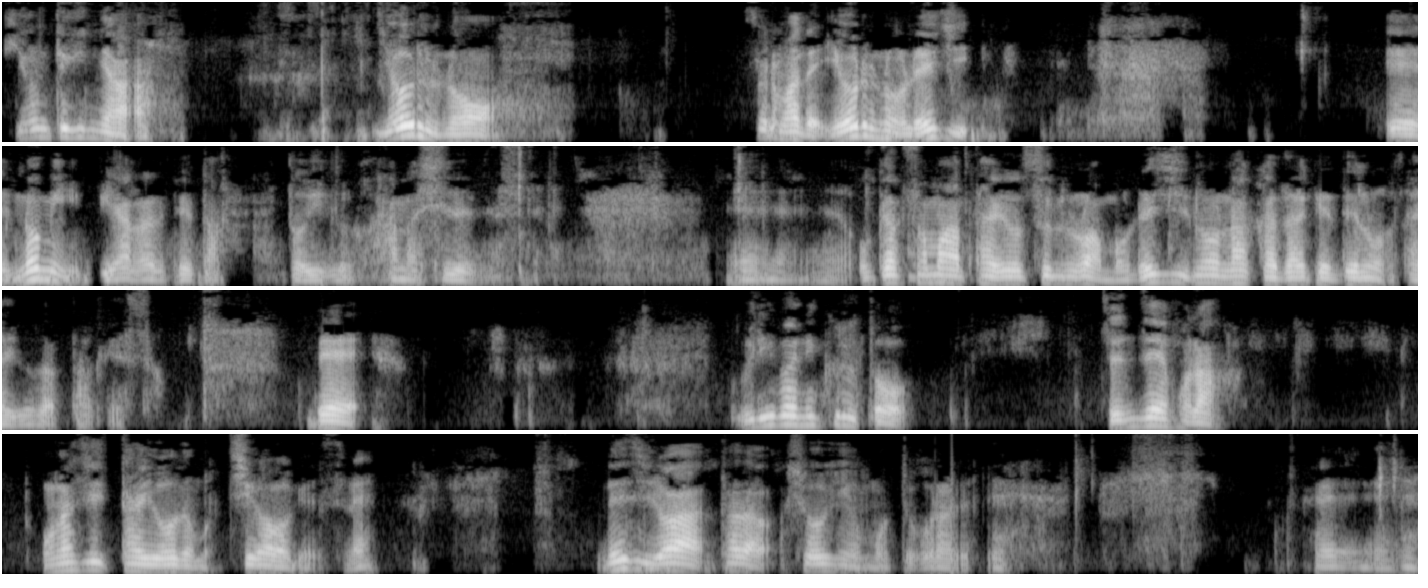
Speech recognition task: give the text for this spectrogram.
基本的には、夜の、それまで夜のレジ、えー、のみやられてたという話でですね。えー、お客様が対応するのはもうレジの中だけでの対応だったわけですよ。で、売り場に来ると、全然ほら、同じ対応でも違うわけですね。レジはただ商品を持ってこられて、えー、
